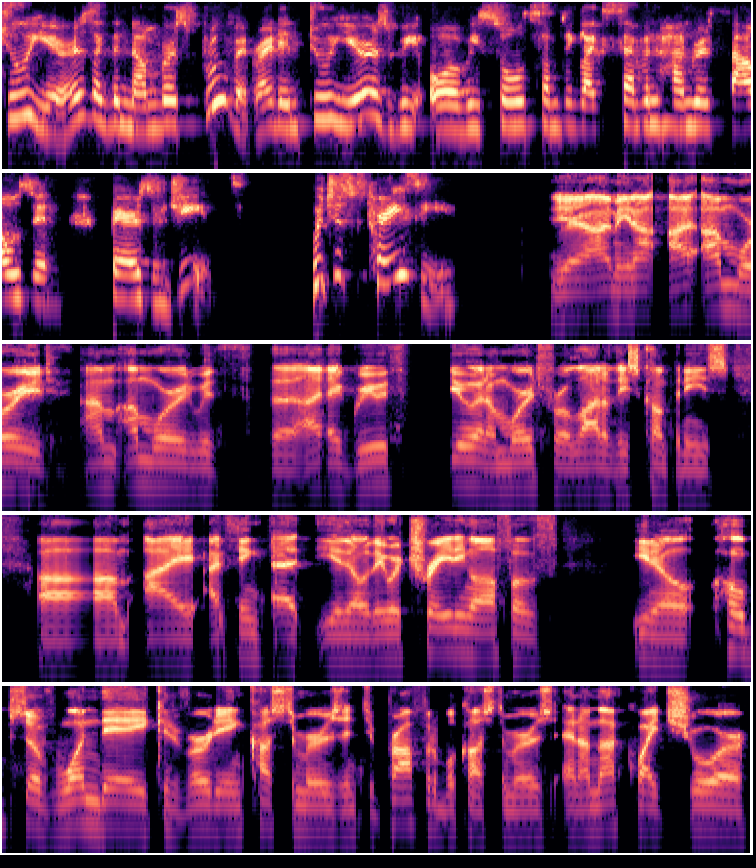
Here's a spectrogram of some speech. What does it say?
two years, like the numbers prove it, right? In two years, we or we sold something like seven hundred thousand pairs of jeans, which is crazy. Yeah, I mean, I, I am worried. I'm I'm worried with the. I agree with you, and I'm worried for a lot of these companies. Um, I I think that you know they were trading off of you know hopes of one day converting customers into profitable customers, and I'm not quite sure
